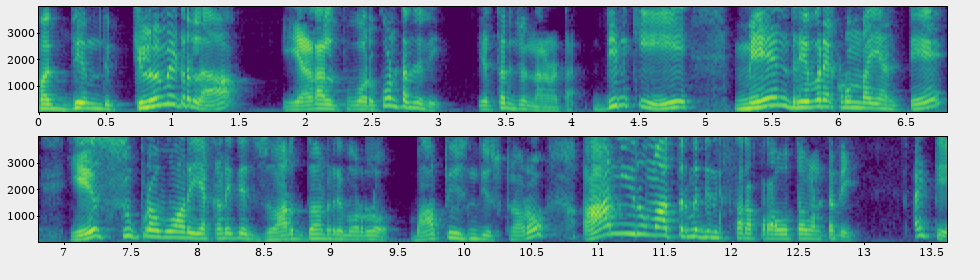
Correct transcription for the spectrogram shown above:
పద్దెనిమిది కిలోమీటర్ల ఎడల్పు వరకు ఉంటుంది ఇది. విస్తరించింది అనమాట దీనికి మెయిన్ రివర్ ఎక్కడ ఉంది అంటే ఏసుప్రవారు ఎక్కడైతే జార్దాన్ రివర్లో బాప్తీసం తీసుకున్నారో ఆ నీరు మాత్రమే దీనికి సరఫరా అవుతూ ఉంటుంది. అయితే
